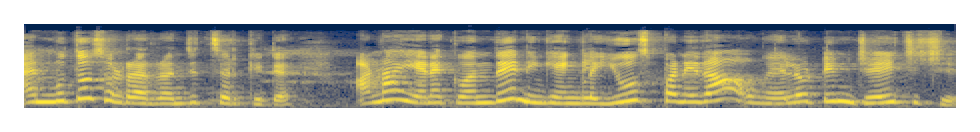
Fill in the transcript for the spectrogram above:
அண்ட் முத்து சொல்கிறார் ரஞ்சித் சார் கிட்ட ஆனால் எனக்கு வந்து நீங்கள் எங்களை யூஸ் பண்ணி தான் உங்கள் எல்லோ டீம் ஜெயிச்சிச்சு.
